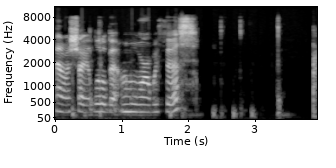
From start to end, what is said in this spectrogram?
And I'm going to show you a little bit more with this. Okay.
